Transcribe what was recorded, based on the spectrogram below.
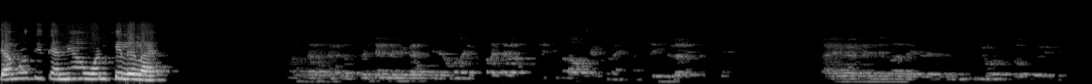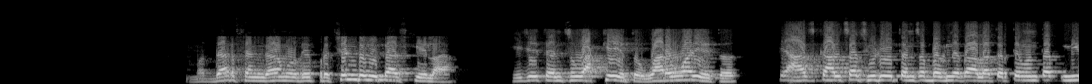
त्यामुळे ती त्यांनी आव्हान केलेलं आहे. मतदारसंघामध्ये प्रचंड विकास केला. हे जे त्यांचं वाक्य येतं वारंवार येतं ते आजकालचाच व्हिडिओ त्यांचा बघण्यात आला तर ते म्हणतात मी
